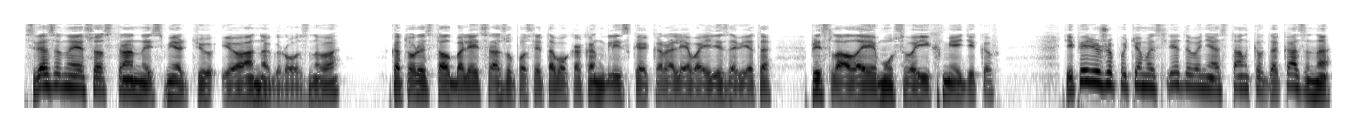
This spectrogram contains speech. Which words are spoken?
связанные со странной смертью Иоанна Грозного, который стал болеть сразу после того, как английская королева Елизавета прислала ему своих медиков. Теперь уже путем исследования останков доказано,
